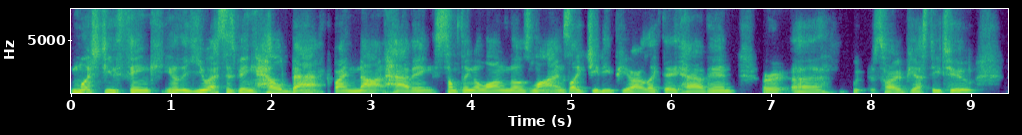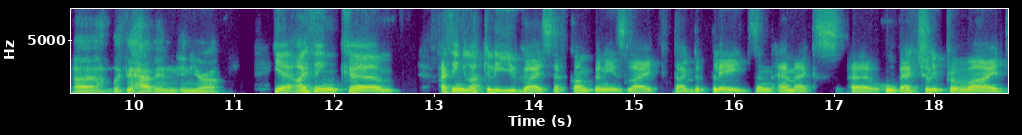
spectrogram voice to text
much do you think you know the U.S. is being held back by not having something along those lines, like GDPR, like they have in, or uh, sorry, PSD two, uh, like they have in in Europe? Yeah, I think um, I think luckily you guys have companies like like the Plaids and MX uh, who actually provide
